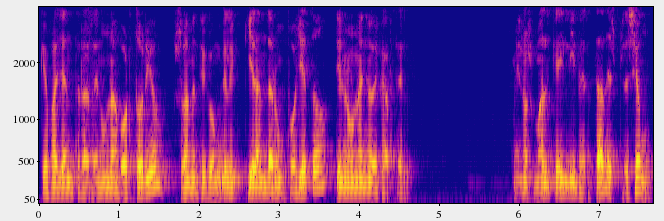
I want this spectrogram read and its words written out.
que vaya a entrar en un abortorio, solamente con que le quieran dar un folleto, tienen un año de cárcel. Menos mal que hay libertad de expresión.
